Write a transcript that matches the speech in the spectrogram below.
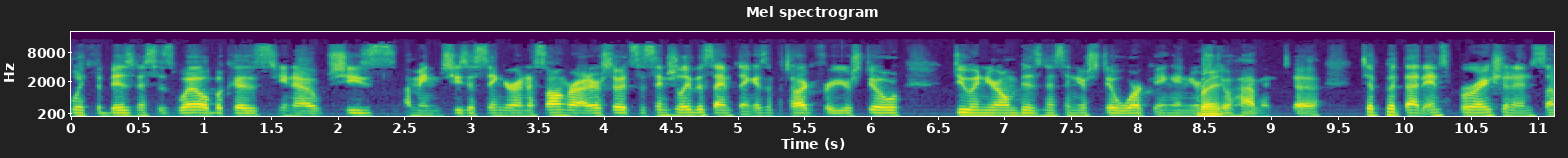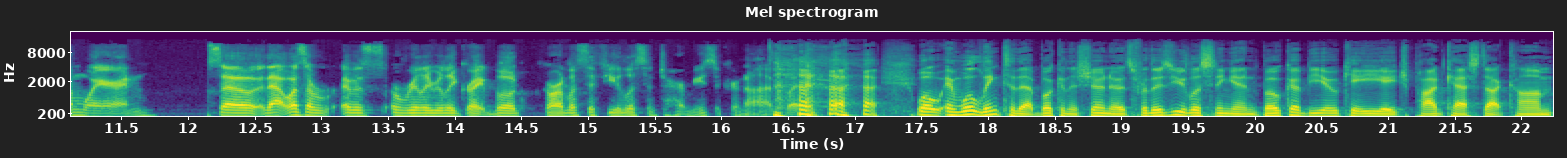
with the business as well. Because you know she's, I mean, she's a singer and a songwriter, so it's essentially the same thing as a photographer. You're still doing your own business and you're still working and you're right. still having to to put that inspiration in somewhere. And so that was a it was a really really great book, regardless if you listen to her music or not. well, and we'll link to that book in the show notes for those of you listening in. Bokeh b o k e h podcast.com.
